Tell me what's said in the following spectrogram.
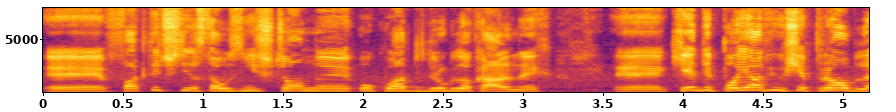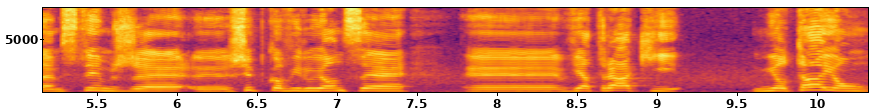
e, faktycznie został zniszczony układ dróg lokalnych, e, kiedy pojawił się problem z tym, że e, szybko wirujące e, wiatraki miotają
